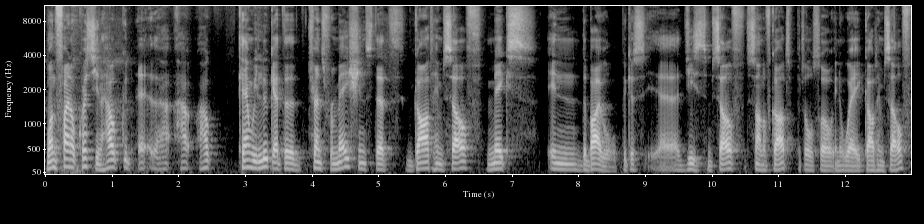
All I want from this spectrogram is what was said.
One final question: How could uh, how, how can we look at the transformations that God Himself makes in the Bible? Because uh, Jesus Himself, Son of God, but also in a way God Himself.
